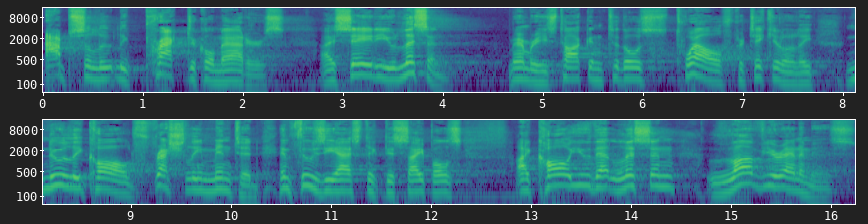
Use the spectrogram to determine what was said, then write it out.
absolutely practical matters. I say to you, listen. Remember, he's talking to those 12, particularly newly called, freshly minted, enthusiastic disciples. I call you that listen, love your enemies,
